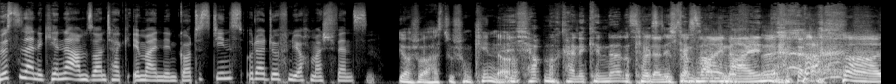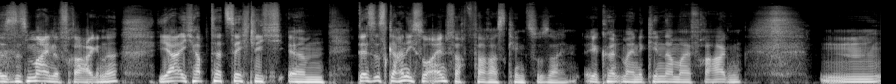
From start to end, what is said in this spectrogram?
Müssen deine Kinder am Sonntag immer in den Gottesdienst oder dürfen die auch mal schwänzen? Joshua, hast du schon Kinder? Ich habe noch keine Kinder, das okay, heißt, dann ich ist kann sagen nein. das ist meine Frage, ne? Ja, ich habe tatsächlich, ähm, das ist gar nicht so einfach, Pfarrerskind zu sein. Ihr könnt meine Kinder mal fragen. Mm,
